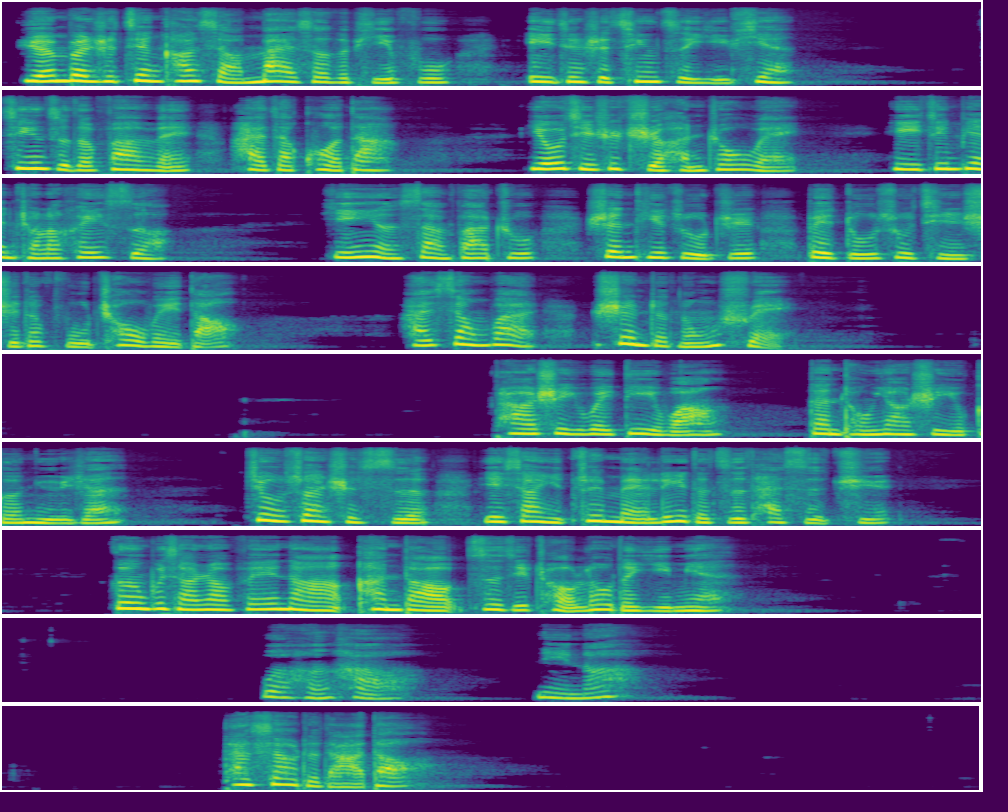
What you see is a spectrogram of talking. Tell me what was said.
原本是健康小麦色的皮肤，已经是青紫一片，青紫的范围还在扩大，尤其是齿痕周围，已经变成了黑色，隐隐散发出身体组织被毒素侵蚀的腐臭味道，还向外渗着脓水。她是一位帝王，但同样是一个女人，就算是死，也想以最美丽的姿态死去。更不想让菲娜看到自己丑陋的一面。我很好，你呢？他笑着答道：“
